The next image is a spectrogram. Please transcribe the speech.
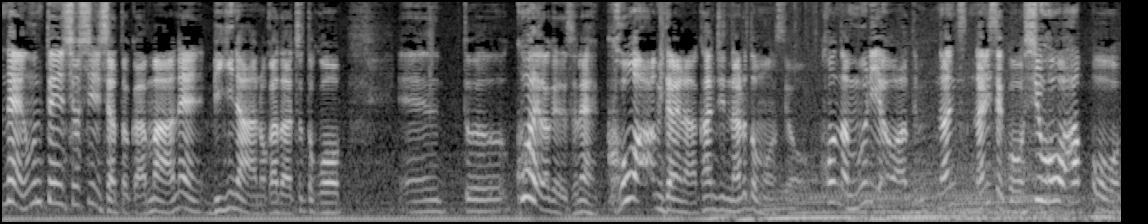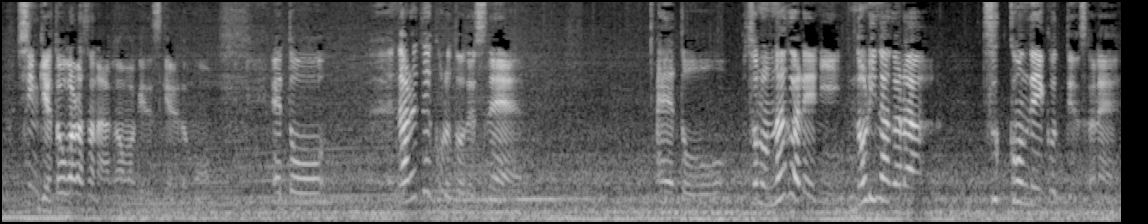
ね、運転初心者とか、まあね、ビギナーの方はちょっとこう、えー、っと、怖いわけですね。怖みたいな感じになると思うんですよ。こんなん無理やわって、何、何せこう、四方八方神経尖らさなあかんわけですけれども、えっと、慣れてくるとですね、えっと、その流れに乗りながら突っ込んでいくっていうんですかね、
